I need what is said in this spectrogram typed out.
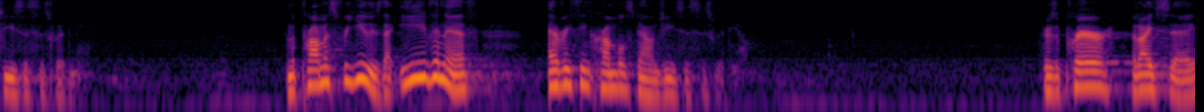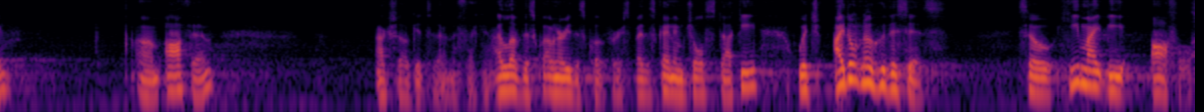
Jesus is with me. And the promise for you is that even if everything crumbles down, Jesus is with you. There's a prayer that I say um, often. Actually, I'll get to that in a second. I love this quote. I'm going to read this quote first by this guy named Joel Stuckey, which I don't know who this is. So he might be awful.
